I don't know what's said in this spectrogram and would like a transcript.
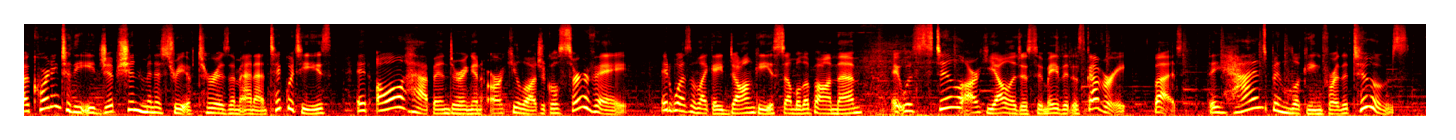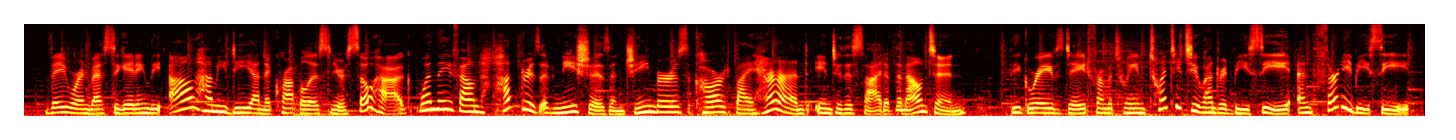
According to the Egyptian Ministry of Tourism and Antiquities, it all happened during an archaeological survey. It wasn't like a donkey stumbled upon them. It was still archaeologists who made the discovery, but they hadn't been looking for the tombs. They were investigating the Al Hamidiyya necropolis near Sohag when they found hundreds of niches and chambers carved by hand into the side of the mountain. The graves date from between 2200 BC and 30 BC,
